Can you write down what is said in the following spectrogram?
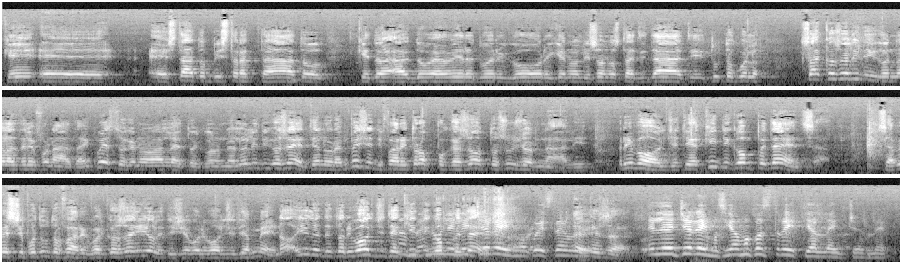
che eh, è stato bistrattato, che do- doveva avere due rigori, che non gli sono stati dati, tutto quello. Sa cosa gli dico nella telefonata? È questo che non ha letto il colonnello. Gli dico, senti, allora invece di fare troppo casotto sui giornali, rivolgiti a chi di competenza. Se avessi potuto fare qualcosa io, le dicevo rivolgiti a me. No, io le ho detto rivolgiti a chi Vabbè, di noi le competenza. leggeremo queste Eh, esatto. e leggeremo, siamo costretti a leggerle.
